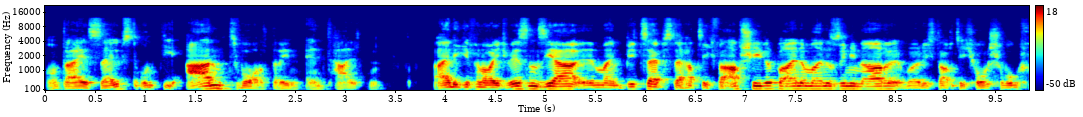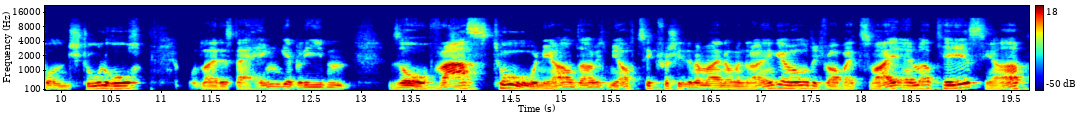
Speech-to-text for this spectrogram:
und da ist selbst und die Antwort drin enthalten. Einige von euch wissen es ja, mein Bizeps, der hat sich verabschiedet bei einem meiner Seminare, weil ich dachte, ich hole schwungvollen Stuhl hoch und leider ist er hängen geblieben. So, was tun? Ja, und da habe ich mir auch zig verschiedene Meinungen reingeholt. Ich war bei zwei MRTs, ja.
